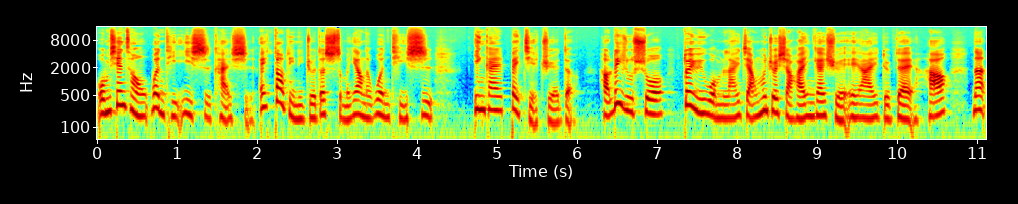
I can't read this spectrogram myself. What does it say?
我们先从问题意识开始。诶，到底你觉得什么样的问题是应该被解决的？好，例如说，对于我们来讲，我们觉得小孩应该学 AI，对不对？好，那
